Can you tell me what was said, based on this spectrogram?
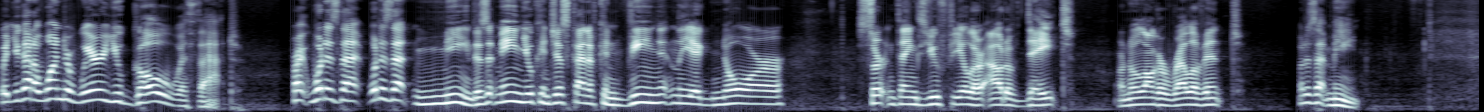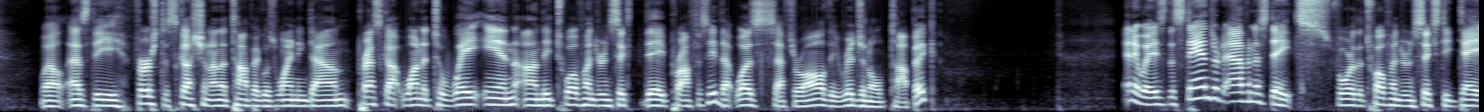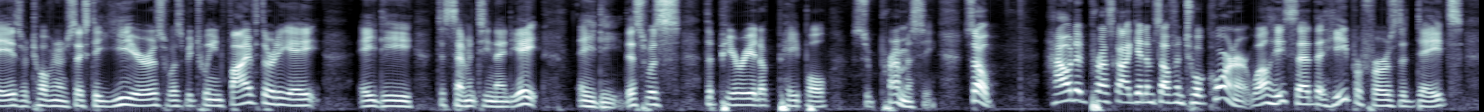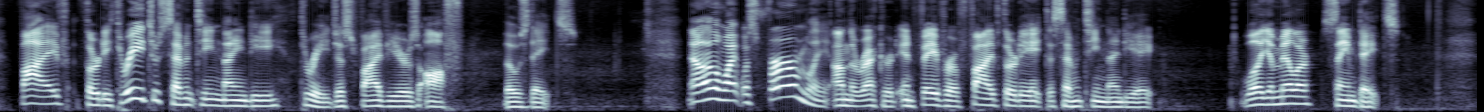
But you got to wonder where you go with that. Right? What does that what does that mean? Does it mean you can just kind of conveniently ignore certain things you feel are out of date or no longer relevant? What does that mean? Well, as the first discussion on the topic was winding down, Prescott wanted to weigh in on the 1260 day prophecy. That was, after all, the original topic. Anyways, the standard Adventist dates for the 1260 days or 1260 years was between 538 AD to 1798 AD. This was the period of papal supremacy. So, how did Prescott get himself into a corner? Well, he said that he prefers the dates 533 to 1793, just five years off those dates. Now, Ellen White was firmly on the record in favor of 538 to 1798. William Miller, same dates.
